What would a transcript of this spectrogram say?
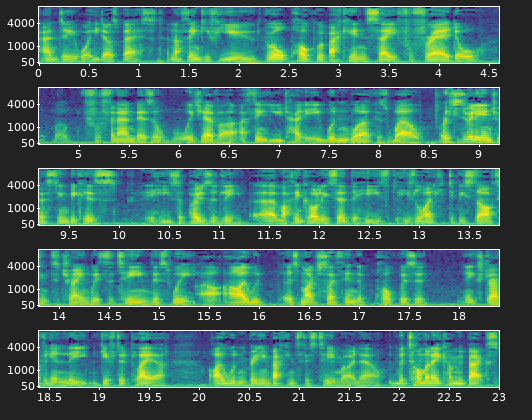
and do what he does best. And I think if you brought Pogba back in, say for Fred or well, for Fernandes or whichever, I think you'd ha- it wouldn't work as well. Which is really interesting because he supposedly, um, I think Ole said that he's he's likely to be starting to train with the team this week. I, I would, as much as I think that Pogba's a, an extravagantly gifted player, I wouldn't bring him back into this team right now. McTominay coming back's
